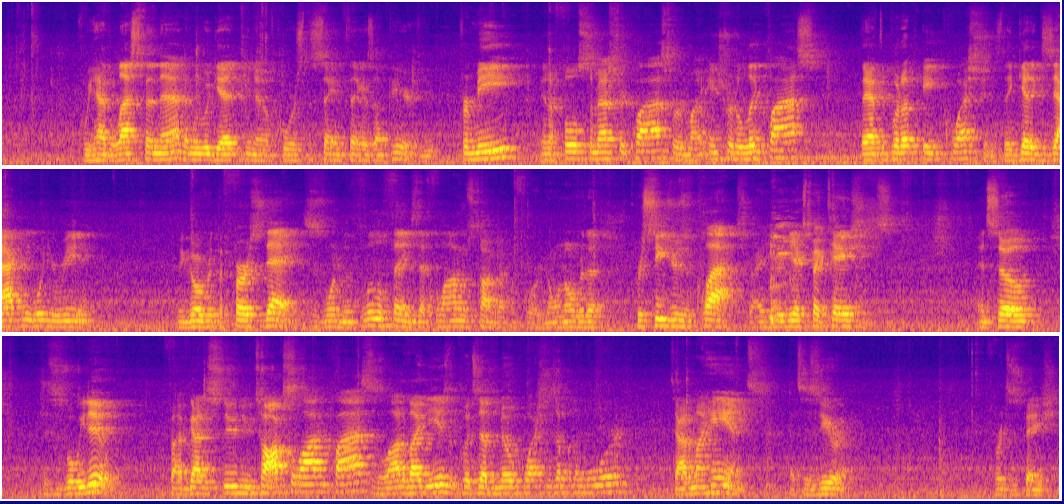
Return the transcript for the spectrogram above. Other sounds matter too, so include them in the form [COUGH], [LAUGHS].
If we had less than that, then we would get, you know, of course, the same thing as up here. For me, in a full semester class or my intro to lit class, they have to put up eight questions. They get exactly what you're reading. We go over it the first day. This is one of the little things that Falana was talking about before, going over the procedures of class, right? Here are the expectations. And so this is what we do. If I've got a student who talks a lot in class, has a lot of ideas, and puts up no questions up on the board, it's out of my hands. That's a zero. Participation.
